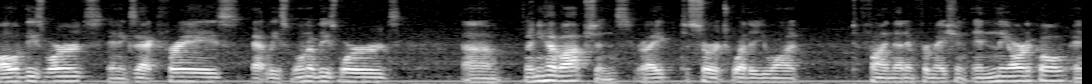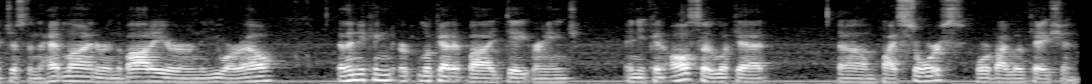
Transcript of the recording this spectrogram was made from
all of these words an exact phrase at least one of these words. Um, then you have options right to search whether you want to find that information in the article and just in the headline or in the body or in the URL and then you can er, look at it by date range and you can also look at um, by source or by location.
